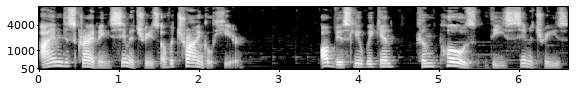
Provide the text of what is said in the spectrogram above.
I am describing symmetries of a triangle here. Obviously, we can compose these symmetries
